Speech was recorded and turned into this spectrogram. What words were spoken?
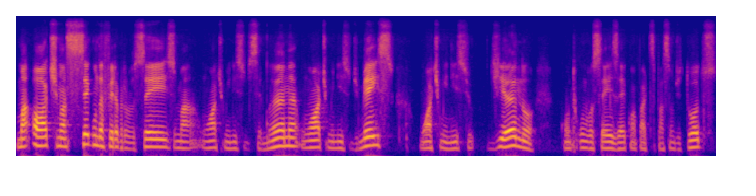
Uma ótima segunda-feira para vocês, uma, um ótimo início de semana, um ótimo início de mês, um ótimo início de ano. Conto com vocês aí, com a participação de todos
